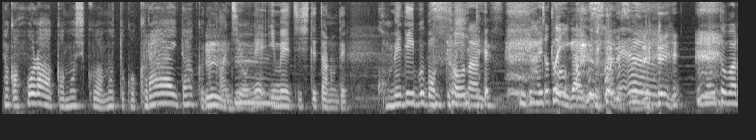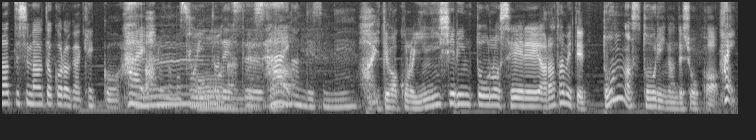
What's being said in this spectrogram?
なんかホラーかもしくはもっとこう暗いダークな感じをね、うん、イメージしてたのでコメディ部門ってそうなんです 意外と意外ですよね 意外と笑ってしまうところが結構はいあるのもポイントです。はい。なんですね。はいではこのイニシェリン島の精霊改めてどんなストーリーなんでしょうか？はい。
